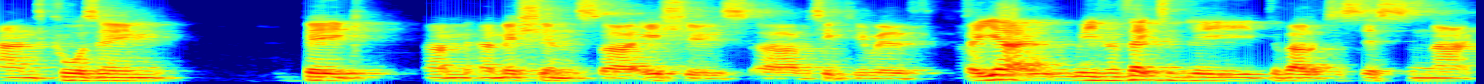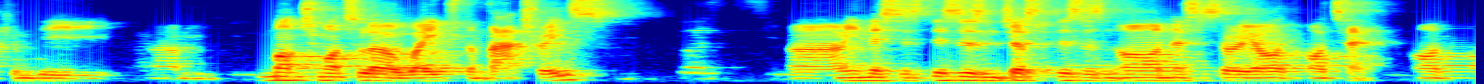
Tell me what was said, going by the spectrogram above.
and causing big um, emissions uh, issues uh, particularly with but yeah we've effectively developed a system that can be um, much much lower weight than batteries uh, I mean, this is this isn't just this isn't our necessarily our, our tech, our,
